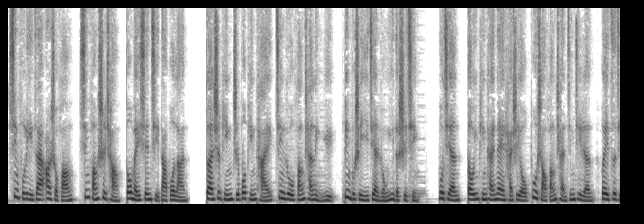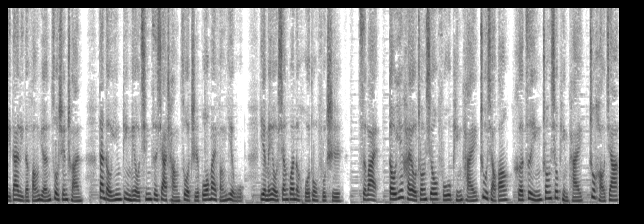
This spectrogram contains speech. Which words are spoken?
幸福里在二手房、新房市场都没掀起大波澜。短视频直播平台进入房产领域，并不是一件容易的事情。目前，抖音平台内还是有不少房产经纪人为自己代理的房源做宣传，但抖音并没有亲自下场做直播卖房业务，也没有相关的活动扶持。此外，抖音还有装修服务平台住小帮和自营装修品牌住好家，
